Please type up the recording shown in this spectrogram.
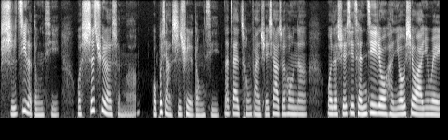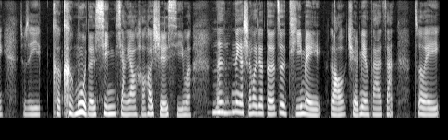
实际的东西，我失去了什么我不想失去的东西。那在重返学校之后呢，我的学习成绩就很优秀啊，因为就是一。可渴慕的心，想要好好学习嘛？那那个时候就德智体美劳全面发展，作为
